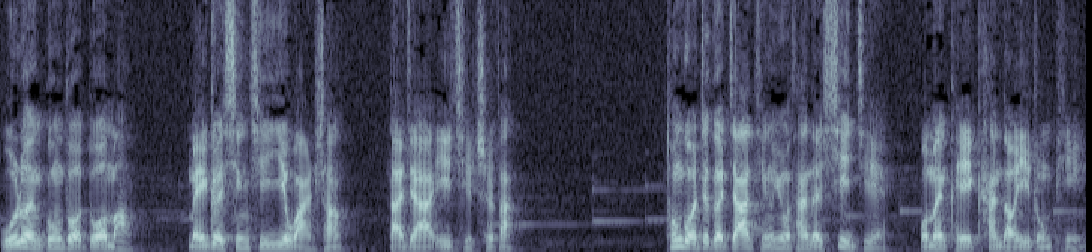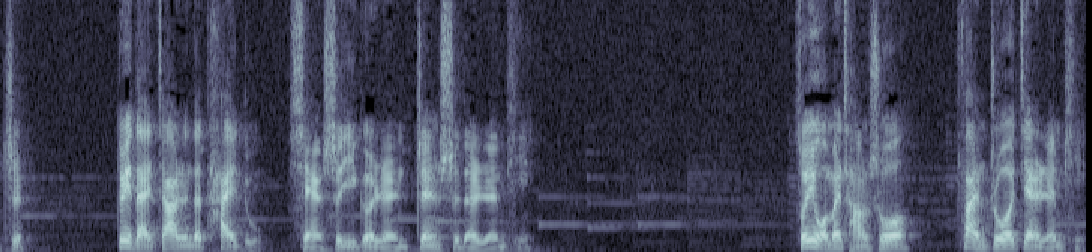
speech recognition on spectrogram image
无论工作多忙，每个星期一晚上大家一起吃饭。通过这个家庭用餐的细节，我们可以看到一种品质，对待家人的态度，显示一个人真实的人品。所以，我们常说“饭桌见人品”，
